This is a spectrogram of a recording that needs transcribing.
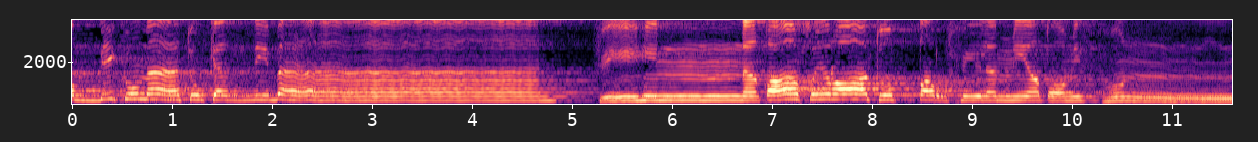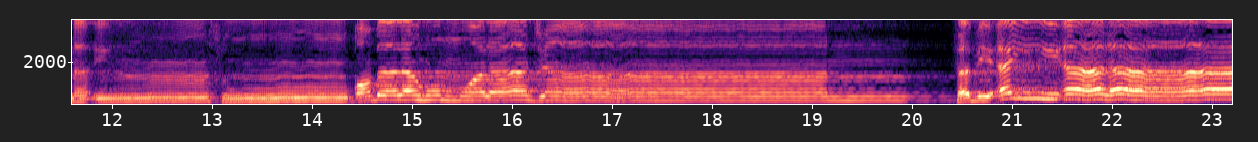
ربكما تكذبان. فيهن قاصرات الطرف لم يطمثهن إنس قبلهم ولا جان. فبأي آلاء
